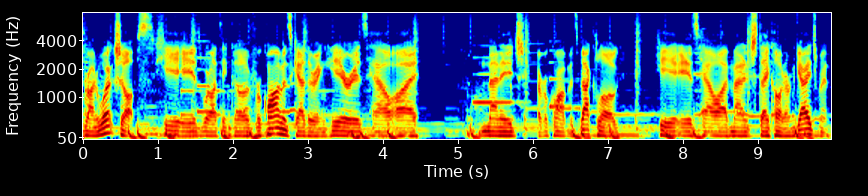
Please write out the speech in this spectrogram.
run workshops. Here is what I think of requirements gathering. Here is how I manage a requirements backlog. Here is how I manage stakeholder engagement.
